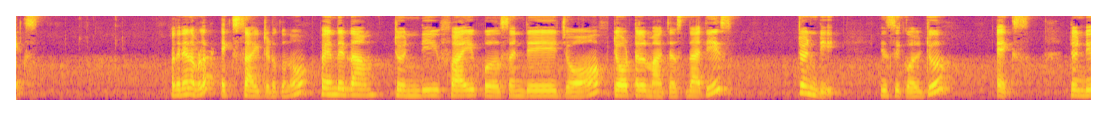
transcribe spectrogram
x അതിനെ നമ്മൾ എക്സ് ആയിട്ട് എടുക്കുന്നു. അപ്പോൾ എന്തെഴുതാം? Twenty five percentage of total matches that is twenty is equal to x twenty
